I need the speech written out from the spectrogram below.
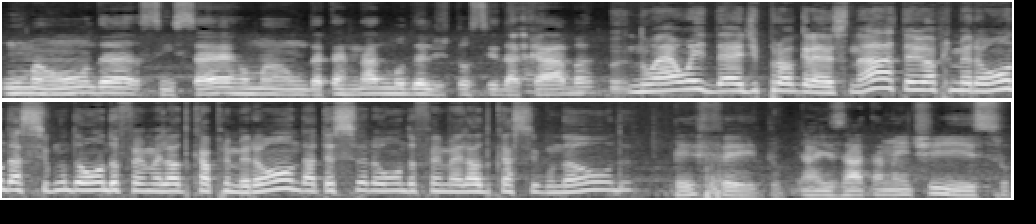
uma onda se encerra, uma, um determinado modelo de torcida é, acaba. Não é uma ideia de progresso, né? Ah, teve a primeira onda, a segunda onda foi melhor do que a primeira onda, a terceira onda foi melhor do que a segunda onda. Perfeito, é exatamente isso.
